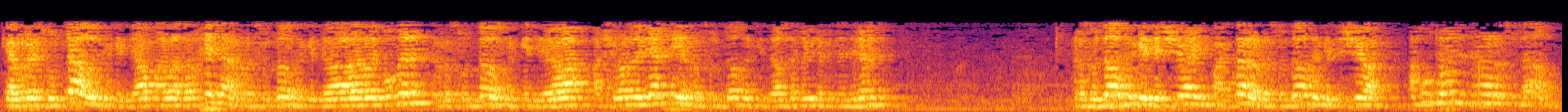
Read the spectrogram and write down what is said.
que el resultado es el que te va a pagar la tarjeta, el resultado es el que te va a dar de comer, el resultado es el que te va a llevar de viaje y el resultado es el que te va a libre financieramente. El resultado es el que te lleva a impactar, el resultado es el que te lleva a justamente tener el resultado.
